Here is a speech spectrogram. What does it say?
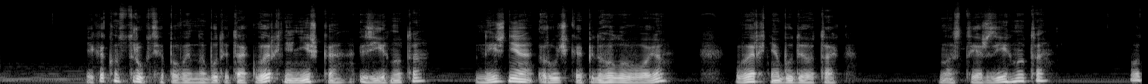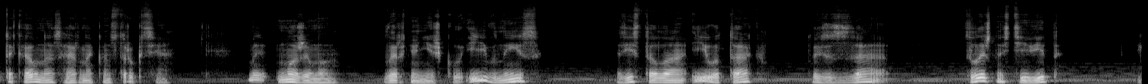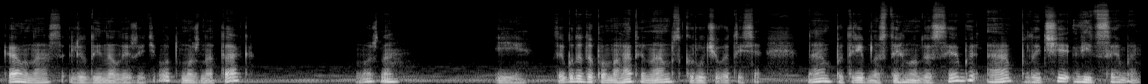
яка конструкція повинна бути. Так, верхня ніжка зігнута, нижня ручка під головою, верхня буде отак. У нас теж зігнута. От така у нас гарна конструкція. Ми можемо верхню ніжку і вниз зі стола, і отак. Тобто, за в залежності від яка у нас людина лежить. От можна так, можна і це буде допомагати нам скручуватися. Нам потрібно стегно до себе, а плече від себе.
